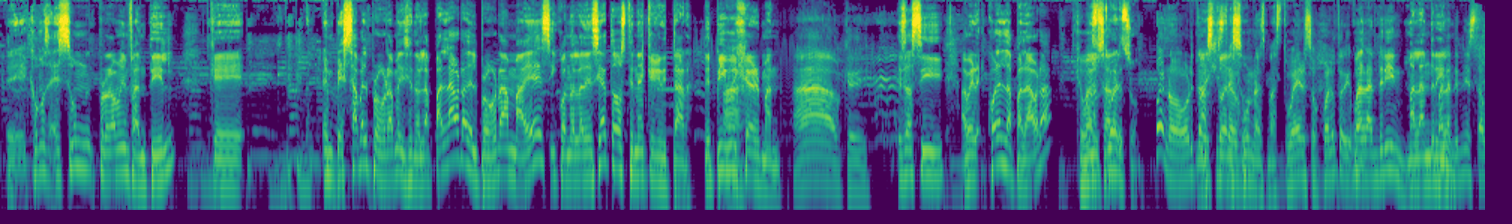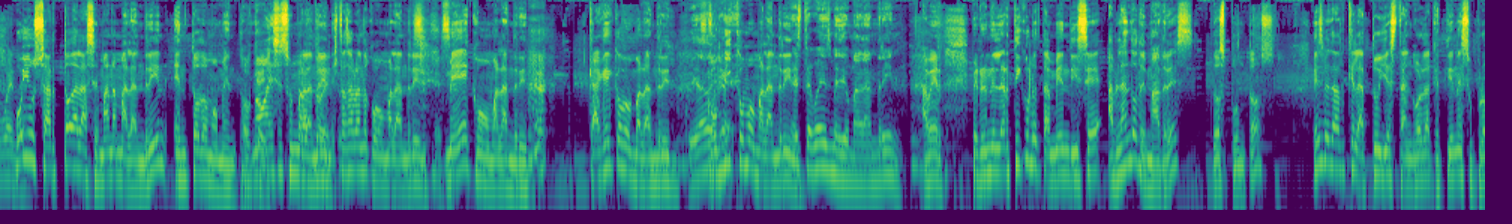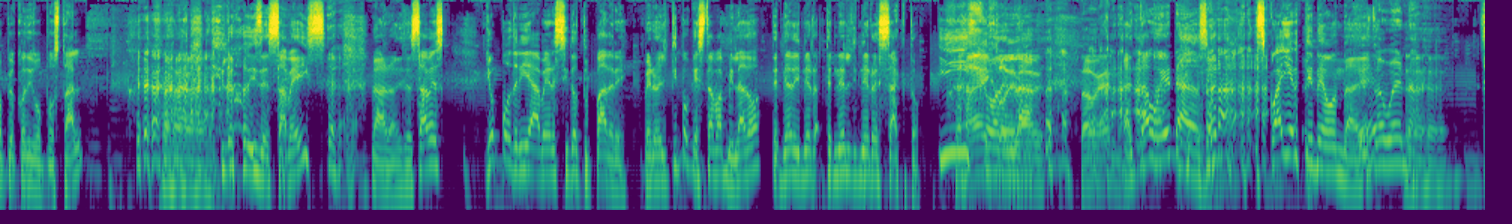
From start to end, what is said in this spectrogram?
eh, ¿cómo se- es un programa infantil que empezaba el programa diciendo la palabra del programa es y cuando la decía todos tenían que gritar de Pee Wee Ah. Herman. Ah, ok. Es así. A ver, ¿cuál es la palabra que voy a usar? Mastuerzo. Bueno, ahorita dijiste Mastuerzo. algunas. Mastuerzo. ¿Cuál otro? ¿Cuál? Malandrín. Malandrín. Malandrín está bueno. Voy a usar toda la semana malandrín en todo momento. Ok. No, ese es un Trato malandrín. Estás hablando como malandrín. Me como malandrín. Cagué como malandrín. Cuidado Comí como malandrín. Este güey es medio malandrín. A ver, pero en el artículo también dice, hablando de madres, dos puntos. ¿Es verdad que la tuya es tan gorda que tiene su propio código postal? y luego dice, ¿sabéis? No, no, dice, ¿sabes? Yo podría haber sido tu padre, pero el tipo que estaba a mi lado tenía dinero, tenía el dinero exacto. Hijo, Ay, de la- Está bueno. Está buena. son- Squire tiene onda, ¿eh? Está buena.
